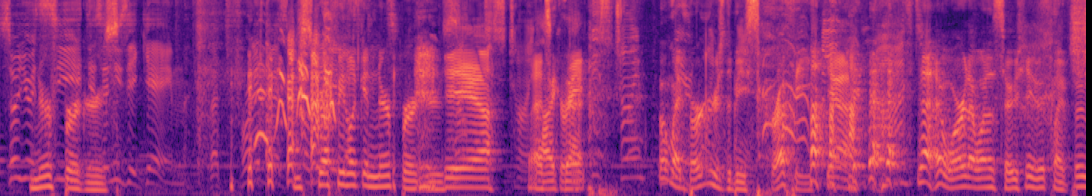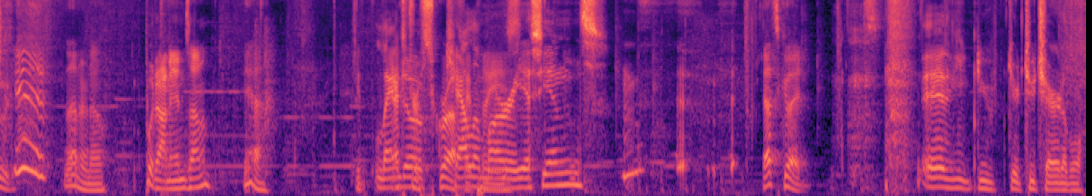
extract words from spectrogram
So you Nerf see, burgers. is an easy game. But These scruffy looking Nerf burgers. Yeah, That's like great. that. I want my burgers to be scruffy. Yeah. That's not a word I want associated with my food. Eh, I don't know. Put on ends on them. Yeah. Land Extra scruff, Calamarians. That's good. Eh, you, you, you're too charitable.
